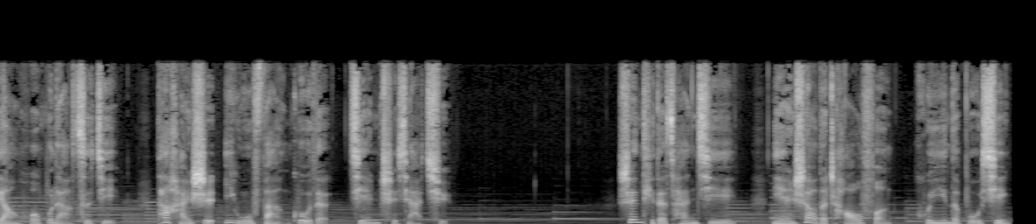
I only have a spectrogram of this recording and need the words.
养活不了自己，他还是义无反顾地坚持下去。身体的残疾。年少的嘲讽，婚姻的不幸，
